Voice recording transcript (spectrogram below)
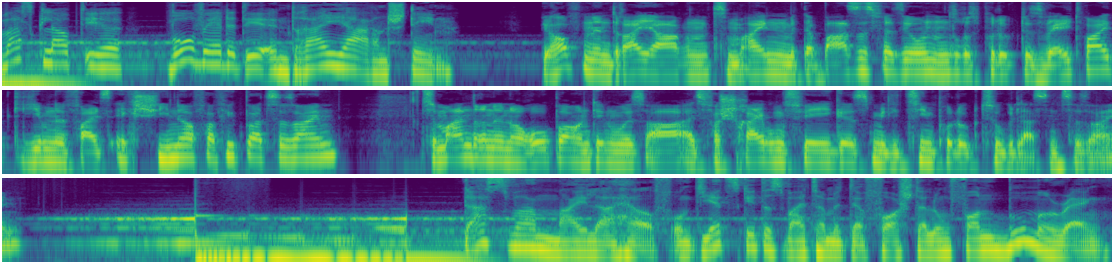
Was glaubt ihr, wo werdet ihr in drei Jahren stehen? Wir hoffen in drei Jahren zum einen mit der Basisversion unseres Produktes weltweit, gegebenenfalls ex-China verfügbar zu sein, zum anderen in Europa und den USA als verschreibungsfähiges Medizinprodukt zugelassen zu sein. Das war Myla Health und jetzt geht es weiter mit der Vorstellung von Boomerang.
